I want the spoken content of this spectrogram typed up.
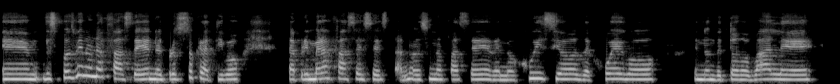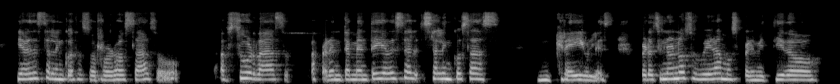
eh, después viene una fase, en el proceso creativo, la primera fase es esta, ¿no? Es una fase de no juicios, de juego, en donde todo vale, y a veces salen cosas horrorosas o absurdas, aparentemente, y a veces salen cosas increíbles, pero si no nos hubiéramos permitido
